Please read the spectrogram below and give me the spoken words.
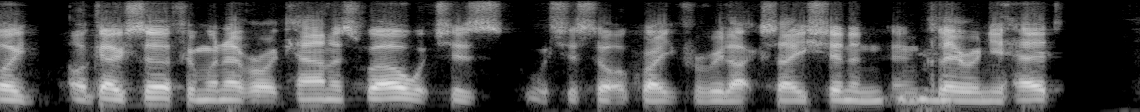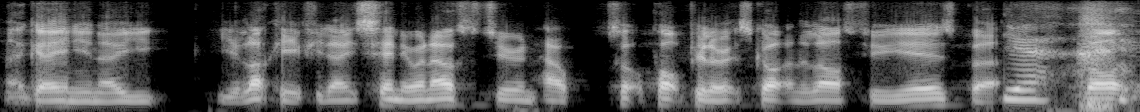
I, I go surfing whenever I can as well, which is which is sort of great for relaxation and, and mm-hmm. clearing your head. Again, you know, you, you're lucky if you don't see anyone else during how sort of popular it's got in the last few years. But yeah, but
